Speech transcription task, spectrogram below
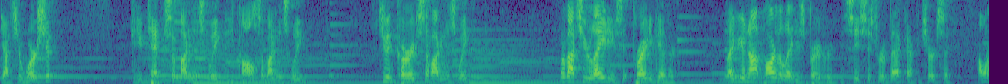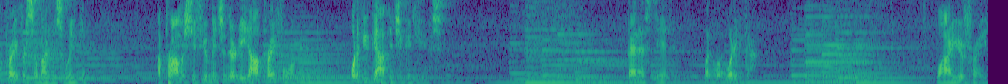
Got your worship? Can you text somebody this week? Can you call somebody this week? Could you encourage somebody this week? What about you ladies that pray together? Maybe you're not part of the ladies' prayer group. You see Sister Rebecca after church say, I want to pray for somebody this week. And I promise you, if you mention their need, I'll pray for them. What have you got that you could use? Bannis did. What, what, what have you got? Why are you afraid?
